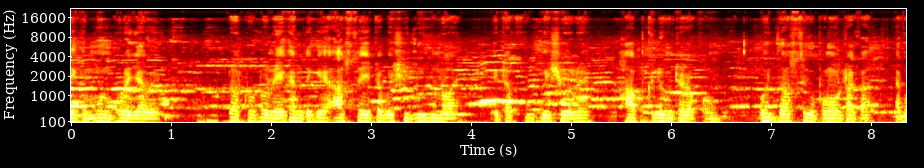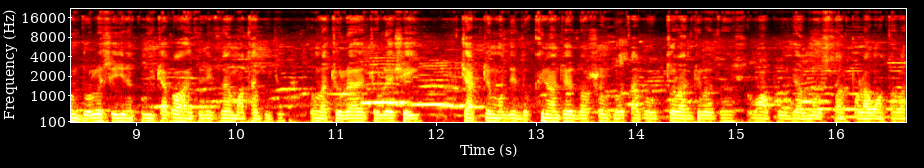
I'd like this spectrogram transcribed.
দেখে মন ভরে যাবে। টোটো এখান থেকে আসতে এটা বেশি দূর নয়, এটা খুব বেশি হলে হাফ কিলোমিটার কম। ওই দশ থেকে পনেরো টাকা। এখন দোলের সিজনে কুড়ি টাকা হয়তো হবে মাথা পিছু। তোমরা চলে চলে সেই চারটে মন্দির, দক্ষিণাঞ্চলে দর্শন করো, তারপর উত্তরাঞ্চলে তো মহাপ্রভু, জন্মস্থান, পোড়ামতলা,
